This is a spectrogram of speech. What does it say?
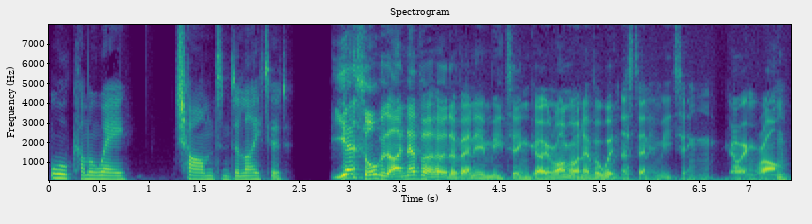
all come away charmed and delighted? Yes. I never heard of any meeting going wrong or never witnessed any meeting going wrong.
